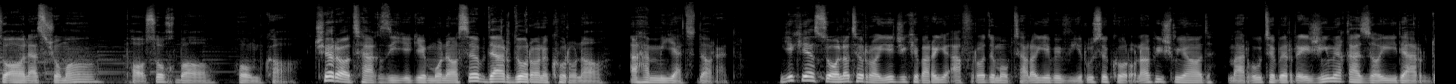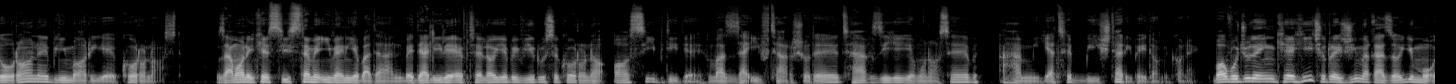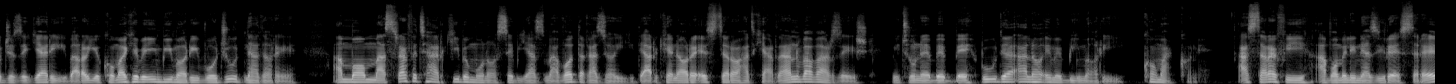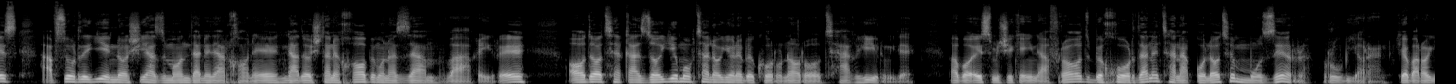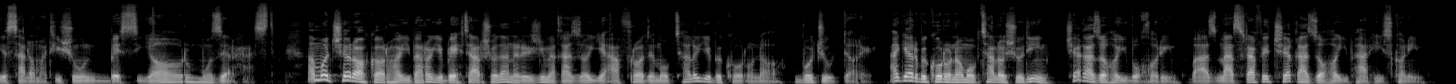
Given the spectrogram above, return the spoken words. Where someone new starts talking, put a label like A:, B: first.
A: سوال از شما پاسخ با هومکا. چرا تغذیه مناسب در دوران کرونا اهمیت دارد؟ یکی از سوالات رایجی که برای افراد مبتلای به ویروس کرونا پیش میاد مربوط به رژیم غذایی در دوران بیماری کرونا است. زمانی که سیستم ایمنی بدن به دلیل ابتلای به ویروس کرونا آسیب دیده و ضعیفتر شده، تغذیه مناسب اهمیت بیشتری پیدا می‌کنه. با وجود اینکه هیچ رژیم غذایی معجزه‌گری برای کمک به این بیماری وجود نداره، اما مصرف ترکیب مناسبی از مواد غذایی در کنار استراحت کردن و ورزش می‌تونه به بهبود علائم بیماری کمک کنه. از طرفی عواملی نظیر استرس، افسردگی ناشی از ماندن در خانه، نداشتن خواب منظم و غیره. عادات غذایی مبتلایان به کرونا رو تغییر میده و باعث میشه که این افراد به خوردن تنقلات مزر رو بیارن که برای سلامتیشون بسیار مزر هست. اما چه راهکارهایی برای بهتر شدن رژیم غذایی افراد مبتلای به کرونا وجود داره؟ اگر به کرونا مبتلا شدیم چه غذاهایی بخوریم و از مصرف چه غذاهایی پرهیز کنیم؟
